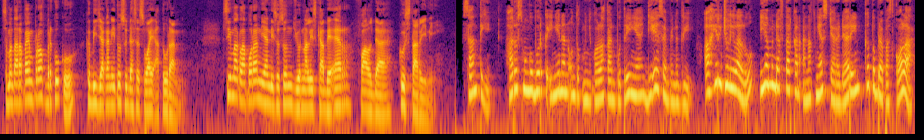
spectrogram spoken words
Sementara Pemprov berkukuh, kebijakan itu sudah sesuai aturan. Simak laporan yang disusun jurnalis KBR Valda Kustarini. Santi harus mengubur keinginan untuk menyekolahkan putrinya di SMP negeri. Akhir Juli lalu, ia mendaftarkan anaknya secara daring ke beberapa sekolah.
